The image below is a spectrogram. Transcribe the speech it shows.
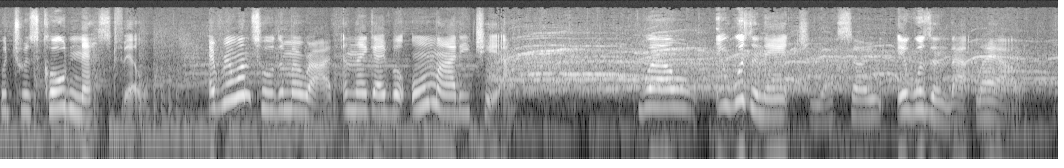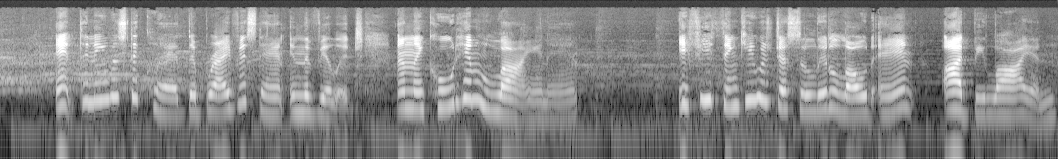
which was called Nestville. Everyone saw them arrive and they gave an almighty cheer. Well, it was an ant so it wasn't that loud. Anthony was declared the bravest ant in the village, and they called him Lion Ant. If you think he was just a little old ant, I'd be lying.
